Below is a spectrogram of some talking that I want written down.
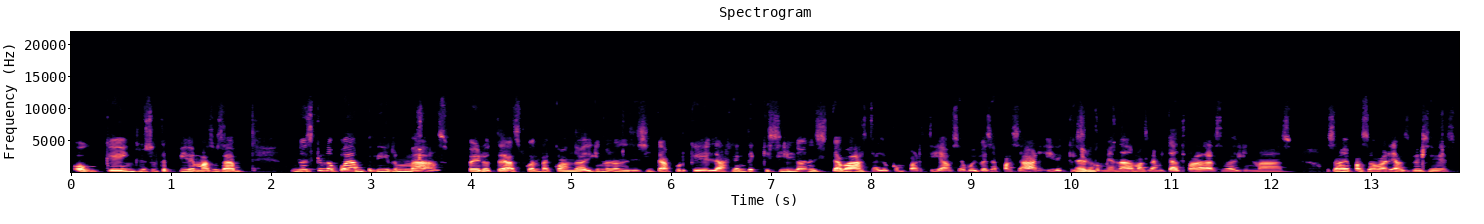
o que incluso te pide más. O sea, no es que no puedan pedir más, pero te das cuenta cuando alguien no lo necesita, porque la gente que sí lo necesitaba hasta lo compartía, o sea, vuelves a pasar y de que se comía nada más la mitad para dárselo a alguien más. O sea, me pasó varias veces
